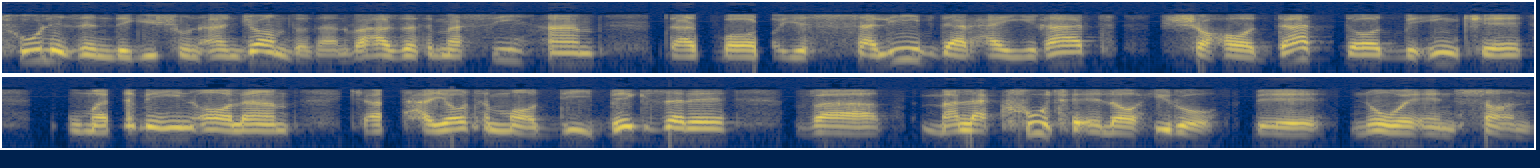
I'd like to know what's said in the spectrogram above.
طول زندگیشون انجام دادن و حضرت مسیح هم در بالای صلیب در حقیقت شهادت داد به اینکه اومده به این عالم که از حیات مادی بگذره و ملکوت الهی رو به نوع انسان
